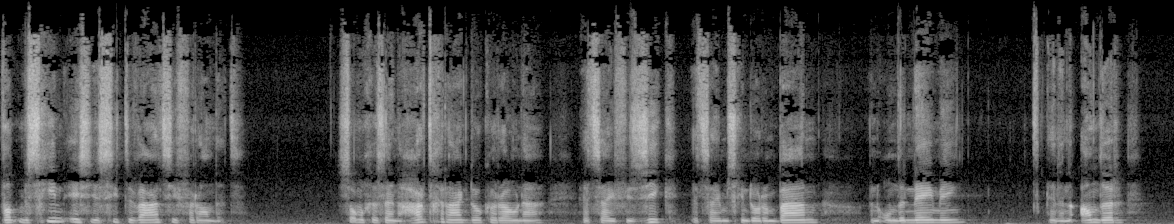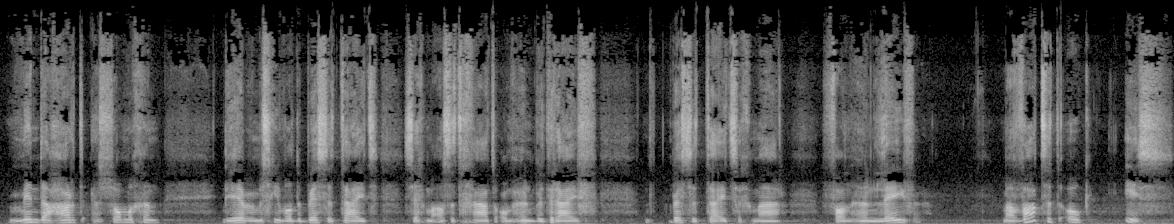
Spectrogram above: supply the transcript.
want misschien is je situatie veranderd. Sommigen zijn hard geraakt door corona. Het zij fysiek, het zij misschien door een baan, een onderneming. En een ander minder hard. En sommigen die hebben misschien wel de beste tijd, zeg maar, als het gaat om hun bedrijf. De beste tijd, zeg maar, van hun leven. Maar wat het ook is,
